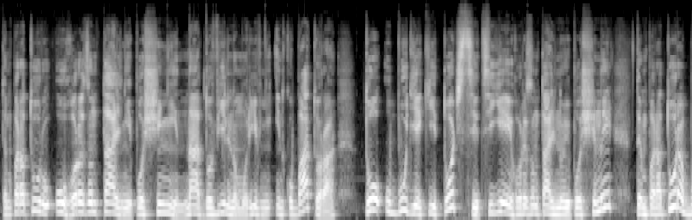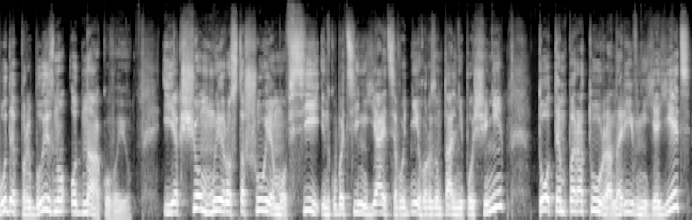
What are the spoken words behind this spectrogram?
температуру у горизонтальній площині на довільному рівні інкубатора, то у будь-якій точці цієї горизонтальної площини температура буде приблизно однаковою. І якщо ми розташуємо всі інкубаційні яйця в одній горизонтальній площині, то температура на рівні яєць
